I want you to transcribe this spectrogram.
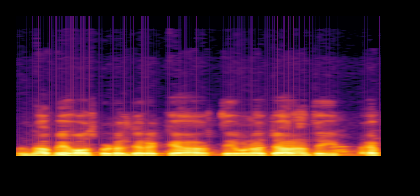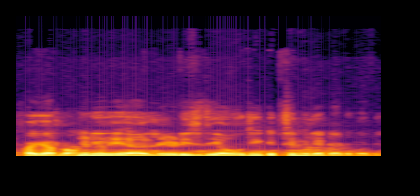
ਨਾਭੇ ਹਸਪੀਟਲ 'ਚ ਰੱਖਿਆ ਤੇ ਉਹਨਾਂ ਚਾਰਾਂ ਤੇ ਐਫ ਆਈ ਆਰ ਲਾਉਣੀ ਜਿਹੜੀ ਲੇਡੀਜ਼ ਦੀ ਆ ਉਹਦੀ ਕਿੱਥੇ ਮਿਲੀ ਡੈਡ ਬੋਡੀ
